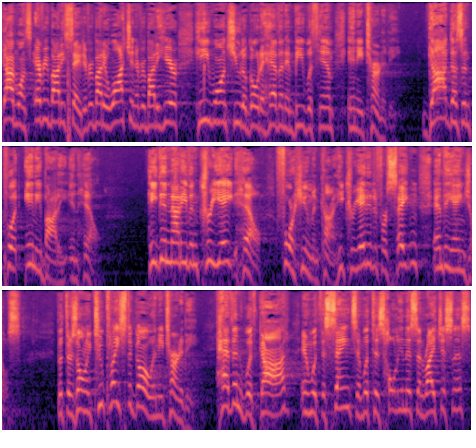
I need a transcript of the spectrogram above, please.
God wants everybody saved. Everybody watching, everybody here, He wants you to go to heaven and be with Him in eternity. God doesn't put anybody in hell. He did not even create hell for humankind. He created it for Satan and the angels. But there's only two places to go in eternity heaven with God and with the saints and with His holiness and righteousness,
